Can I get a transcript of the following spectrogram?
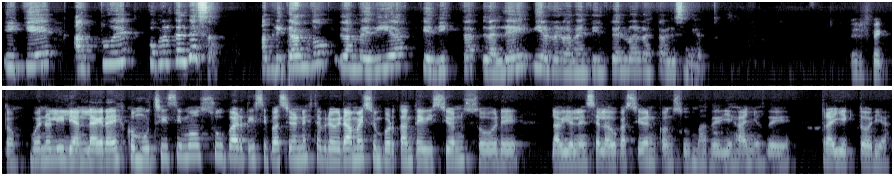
y que actúe como alcaldesa, aplicando las medidas que dicta la ley y el reglamento interno de los establecimientos. Perfecto. Bueno, Lilian, le agradezco muchísimo su participación en este programa y su importante visión sobre la violencia en la educación con sus más de 10 años de trayectoria.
